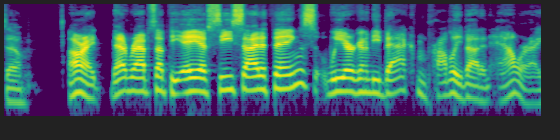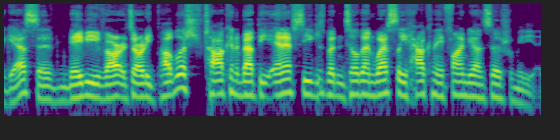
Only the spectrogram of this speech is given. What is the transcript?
So, all right, that wraps up the AFC side of things. We are going to be back in probably about an hour, I guess. Uh, maybe you've already, it's already published talking about the NFC. But until then, Wesley, how can they find you on social media?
